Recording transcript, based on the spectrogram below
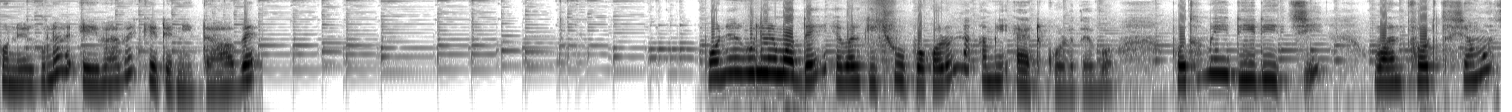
পনিরগুলো এইভাবে কেটে নিতে হবে। পনিরগুলির মধ্যে এবার কিছু উপকরণ আমি অ্যাড করে দেব। প্রথমেই দিয়ে দিচ্ছি ওয়ান ফোর্থ চামচ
